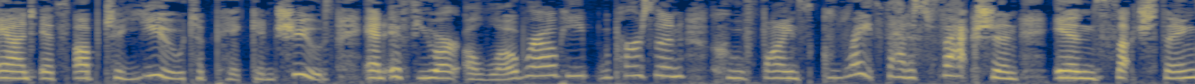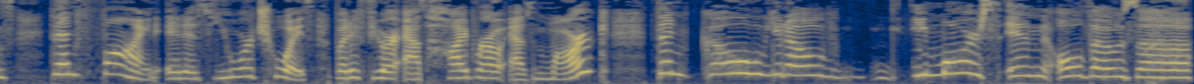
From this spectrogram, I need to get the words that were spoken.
and it's up to you to pick and choose. And if you're a lowbrow pe person who finds great satisfaction in such things, then fine, it is your choice. But if you're as highbrow as Mark, then go, you know, immerse in all those, uh,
